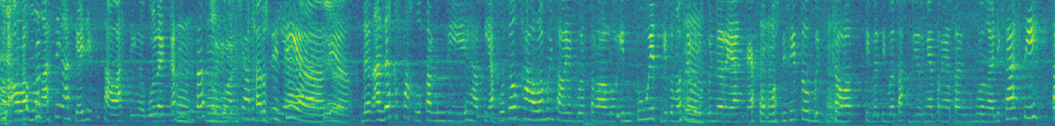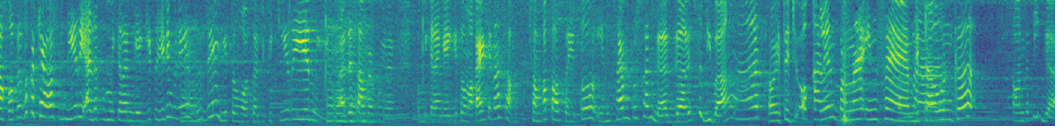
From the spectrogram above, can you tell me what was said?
kalau Allah mau ngasih ngasih aja itu salah sih nggak boleh kan kita sebagai manusia harus, Harus ikhtiar, Iya. iya. dan ada ketakutan di hati aku tuh kalau misalnya gue terlalu intuit gitu maksudnya bener-bener yang kayak fokus di situ Be- kalau tiba-tiba takdirnya ternyata gue nggak dikasih takutnya tuh kecewa sendiri ada pemikiran kayak gitu. Jadi mendingan udah gitu nggak usah dipikirin gitu. ada sampai pemikiran, pemikiran kayak gitu. Makanya kita sempat waktu itu insem terus kan gagal. Itu sedih banget. Oh itu oh kalian pernah insem di tahun ke? Tahun ketiga.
